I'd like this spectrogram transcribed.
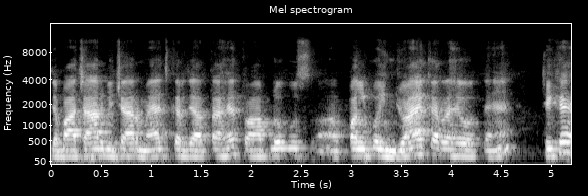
जब आचार विचार मैच कर जाता है तो आप लोग उस पल को एंजॉय कर रहे होते हैं, ठीक है?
